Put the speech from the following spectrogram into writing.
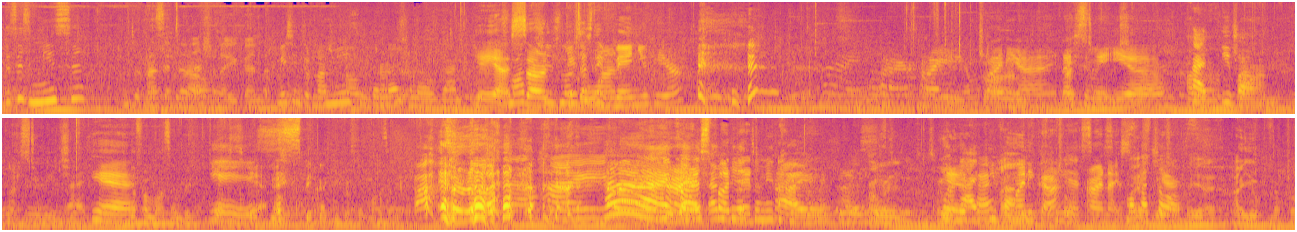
This is Miss International Uganda. Miss International. Miss International Uganda. Yeah, yeah. Not- so not this the is the one. venue here. Hi, I'm Fania. Nice to meet you. Hi, Eva. Nice to meet you. Yeah. You're from Mozambique? Yes. yes. You speak like people from Mozambique. Hi, guys. I'm here correspondent. to meet Hi. you. How are you? Good. Hi, Eva. Monica. Yes. All right, nice. Mokato. Yeah, Ayub Kato.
